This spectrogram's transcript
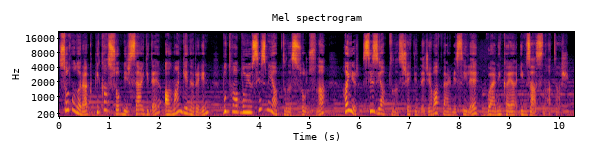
Son olarak Picasso bir sergide Alman generalin bu tabloyu siz mi yaptınız sorusuna hayır siz yaptınız şeklinde cevap vermesiyle Guernica'ya imzasını atar.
